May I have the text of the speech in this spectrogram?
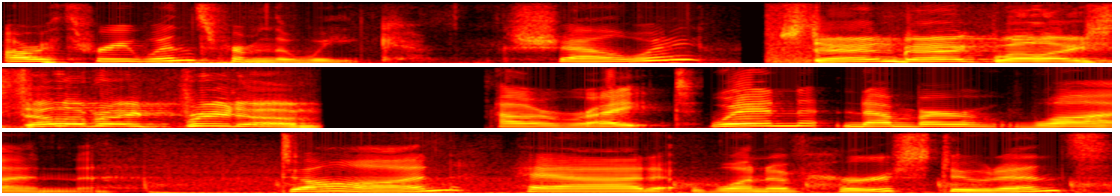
our three wins from the week, shall we? Stand back while I celebrate freedom. All right. Win number one. Dawn had one of her students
